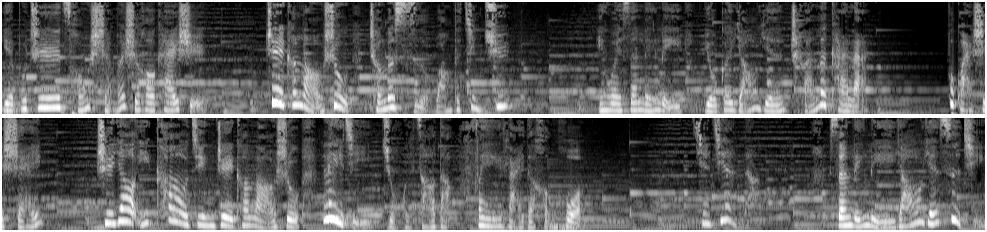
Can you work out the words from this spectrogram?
也不知从什么时候开始，这棵老树成了死亡的禁区，因为森林里有个谣言传了开来：不管是谁，只要一靠近这棵老树，立即就会遭到飞来的横祸。渐渐的。森林里谣言四起，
